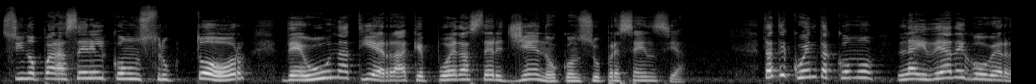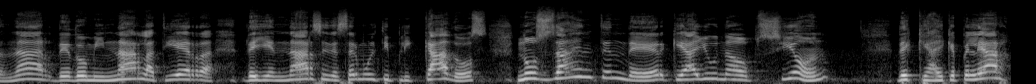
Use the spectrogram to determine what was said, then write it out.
sino para ser el constructor de una tierra que pueda ser lleno con su presencia. Date cuenta cómo la idea de gobernar, de dominar la tierra, de llenarse y de ser multiplicados, nos da a entender que hay una opción de que hay que pelear.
